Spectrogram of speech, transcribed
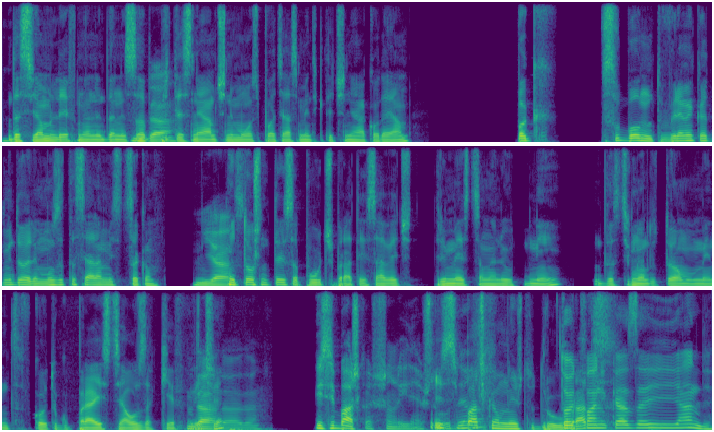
Да си ям лев, нали, да не се Да. да. притеснявам, че не мога да си платя сметките, че няма да ям. Пък в свободното време, като ми дойде музата, сядам и си цъкам. Ясно. И точно тъй се получи, брате. И сега вече 3 месеца нали, от не да стигна до този момент, в който го прави изцяло за кеф вече. Да, да, да. И си башкаш, нали, нещо. И си Да. пачкам нещо друго, Той брат. това ни каза и Анди.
